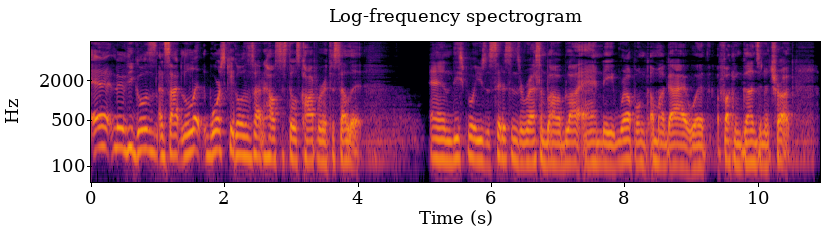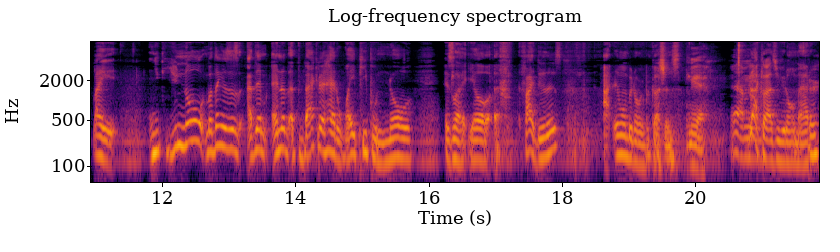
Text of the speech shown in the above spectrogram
and then he goes inside, let, worst case goes inside the house and steals copper to sell it. And these people use the citizen's arrest and blah, blah, blah. And they run up on, on my guy with fucking guns in the truck. Like, you, you know, my thing is, is at the end of, at the back of their head, white people know it's like, yo, if, if I do this, I, it won't be no repercussions. yeah. Yeah, I mean, Black lives really don't matter.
